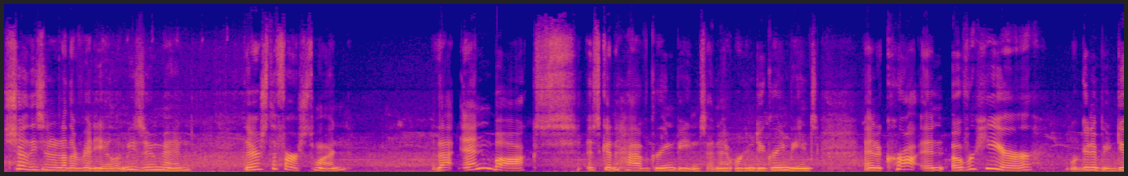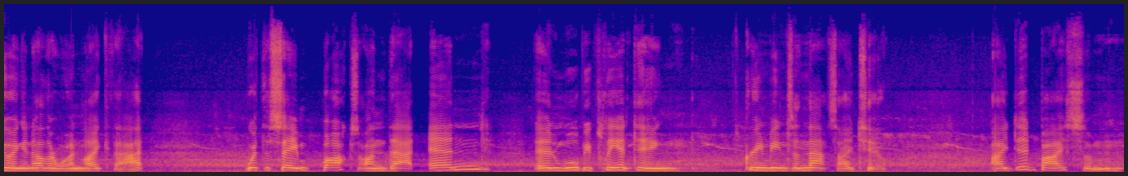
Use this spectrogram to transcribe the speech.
show these in another video. Let me zoom in. There's the first one. That end box is going to have green beans in it. We're going to do green beans. And, across, and over here, we're going to be doing another one like that with the same box on that end. And we'll be planting green beans on that side too. I did buy some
